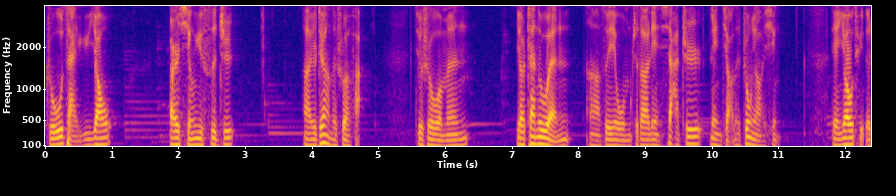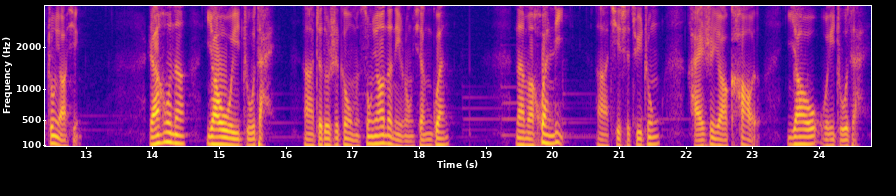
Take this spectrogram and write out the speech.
主宰于腰，而行于四肢啊，有这样的说法，就是我们。要站得稳啊，所以我们知道练下肢、练脚的重要性，练腰腿的重要性。然后呢，腰为主宰啊，这都是跟我们松腰的内容相关。那么换力啊，其实最终还是要靠腰为主宰，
